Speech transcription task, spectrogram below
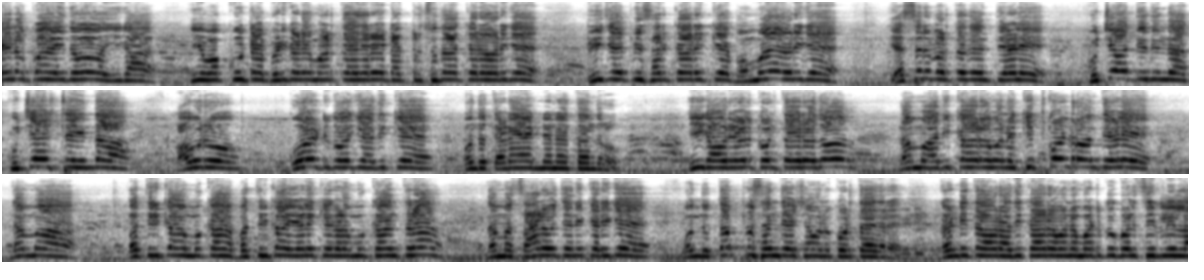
ಏನಪ್ಪಾ ಇದು? ಈಗ ಈ ಒಕ್ಕೂಟ ಬಿಡುಗಡೆ ಮಾಡ್ತಾ ಇದ್ದಾರೆ ಡಾಕ್ಟರ್ ಸುಧಾಕರ್ ಅವರಿಗೆ. ಬಿಜೆಪಿ ಸರ್ಕಾರಕ್ಕೆ ಬೊಮ್ಮಾಯಿ ಅವರಿಗೆ ಹೆಸರು ಬರ್ತದೆ ಅಂತೇಳಿ ಕುಚಾದ್ಯದಿಂದ ಕುಚೇಷ್ಟೆಯಿಂದ ಅವರು ಕೋರ್ಟ್ಗೆ ಹೋಗಿ ಅದಕ್ಕೆ ಒಂದು ತಡೆಯಾಜ್ಞೆನ ತಂದರು. ಈಗ ಅವ್ರು ಹೇಳ್ಕೊಳ್ತಾ ಇರೋದು, ನಮ್ಮ ಅಧಿಕಾರವನ್ನು ಕಿತ್ಕೊಂಡ್ರು ಅಂತೇಳಿ ನಮ್ಮ ಪತ್ರಿಕಾ ಮುಖ, ಪತ್ರಿಕಾ ಹೇಳಿಕೆಗಳ ಮುಖಾಂತರ ನಮ್ಮ ಸಾರ್ವಜನಿಕರಿಗೆ ಒಂದು ತಪ್ಪು ಸಂದೇಶವನ್ನು ಕೊಡ್ತಾ ಇದ್ದಾರೆ. ಖಂಡಿತ ಅವರ ಅಧಿಕಾರವನ್ನು ಮಟಕುಗೊಳಿಸಿರ್ಲಿಲ್ಲ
